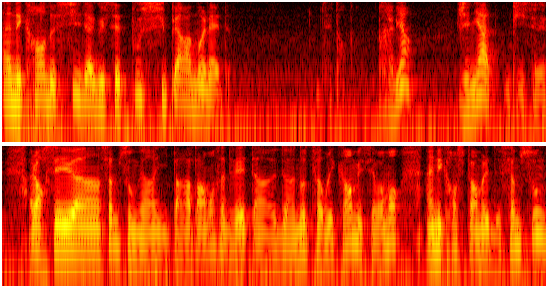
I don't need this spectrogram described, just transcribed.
Un écran de 6,7 pouces Super AMOLED. C'est très bien génial. Puis alors c'est un Samsung. Hein. Il apparemment ça devait être un, d'un autre fabricant, mais c'est vraiment un écran super AMOLED de Samsung,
